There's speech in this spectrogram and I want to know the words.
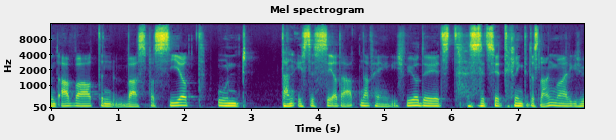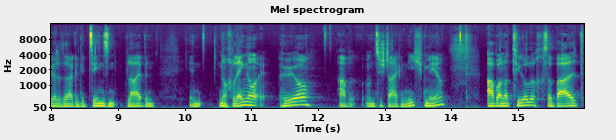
und abwarten, was passiert. Und dann ist es sehr datenabhängig. Ich würde jetzt, das ist jetzt klingt etwas langweilig, ich würde sagen, die Zinsen bleiben noch länger höher aber, und sie steigen nicht mehr. Aber natürlich, sobald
